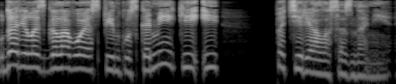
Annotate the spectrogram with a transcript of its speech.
ударилась головой о спинку скамейки и потеряла сознание.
